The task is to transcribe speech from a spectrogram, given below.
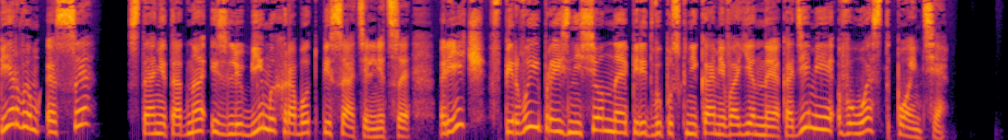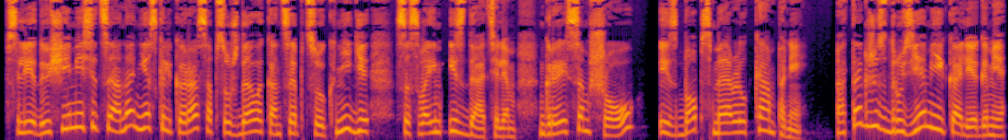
Первым эссе станет одна из любимых работ писательницы. Речь, впервые произнесенная перед выпускниками военной академии в Уэст-Пойнте. В следующие месяцы она несколько раз обсуждала концепцию книги со своим издателем Грейсом Шоу из Bob's Merrill Company, а также с друзьями и коллегами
